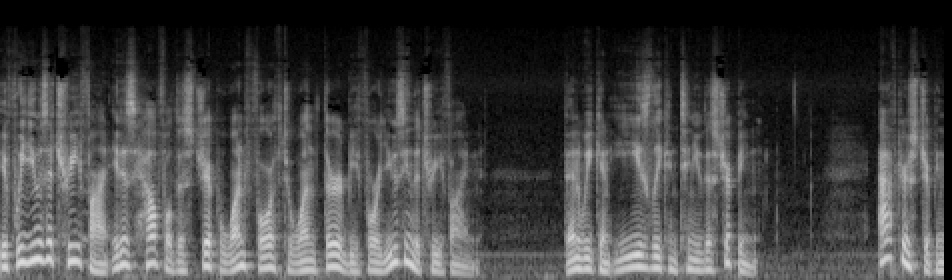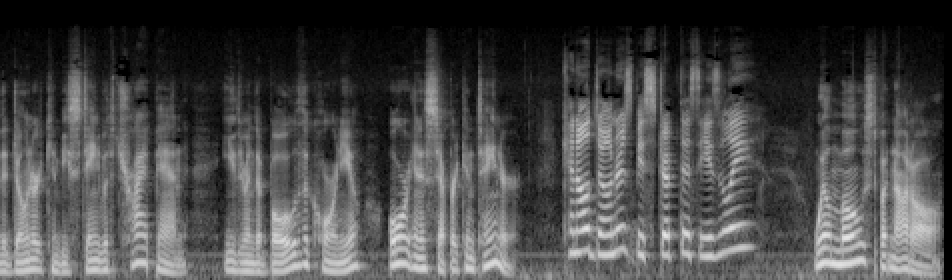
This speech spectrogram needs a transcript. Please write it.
If we use a tree trephine, it is helpful to strip one-fourth to one-third before using the trephine. Then we can easily continue the stripping. After stripping, the donor can be stained with trypan, either in the bowl of the cornea or in a separate container. Can all donors be stripped this easily? Well, most, but not all.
